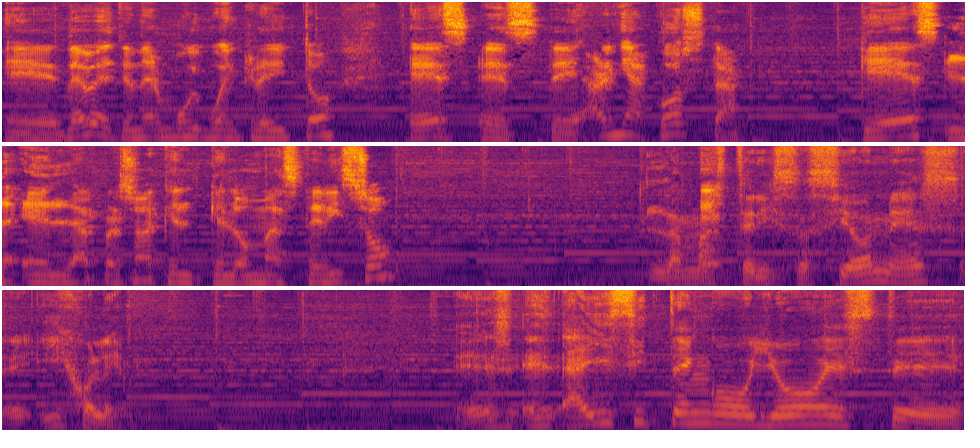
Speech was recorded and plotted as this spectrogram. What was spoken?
eh, debe de tener muy buen crédito es este Arnie Acosta que es la, persona que, que, lo masterizó. La masterización es, eh, híjole, ahí sí tengo yo este...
